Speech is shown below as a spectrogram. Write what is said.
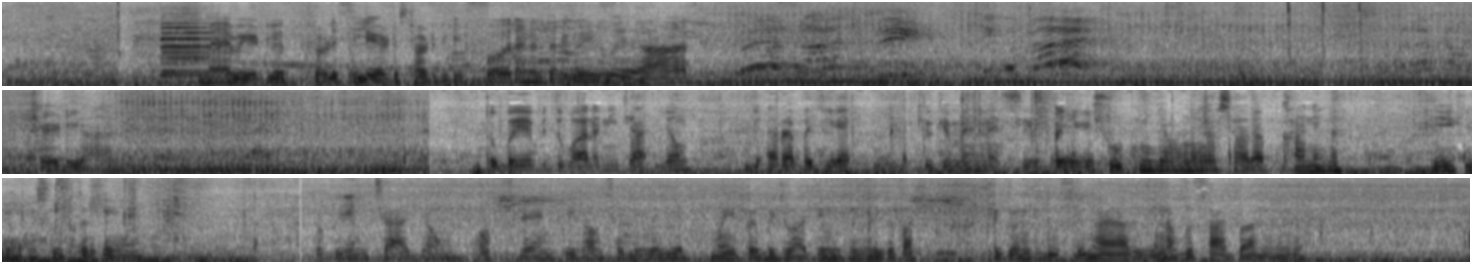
मैं वीडियो थोड़ी सी लेट स्टार्ट करी, फ़ौरन उतर गई वो यार। शेड यार तो भाई अभी दोबारा नीचे आ गया हूँ ग्यारह बजे है, क्योंकि मैंने इससे ऊपर ये शूट नहीं किया, मैंने सारा अब खाने का एक ही दफ़ा शूट करके गया तो भी नीचे आ गया हूँ और फ्रेंड की गाँव चली गई है, वहीं पे भिजवा दी उनके घर के पास, क्योंकि उनकी दूसरी गाय आ गई है ना वो साथ बाँध लेंगे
